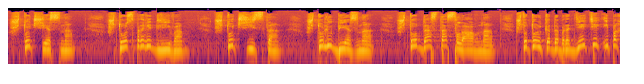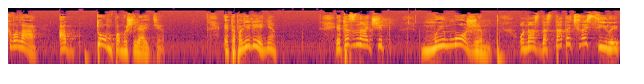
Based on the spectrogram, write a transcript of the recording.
что честно, что справедливо, что чисто, что любезно, что достославно, что только добродетель и похвала. О том помышляйте. Это повеление. Это значит, мы можем, у нас достаточно силы,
